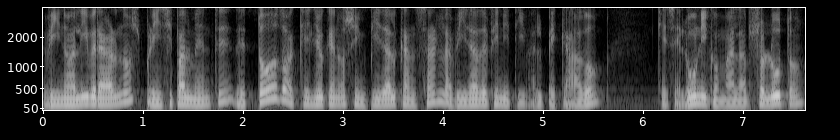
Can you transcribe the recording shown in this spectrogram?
vino a librarnos principalmente de todo aquello que nos impide alcanzar la vida definitiva, el pecado, que es el único mal absoluto,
